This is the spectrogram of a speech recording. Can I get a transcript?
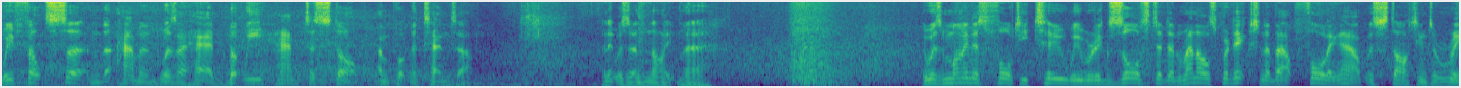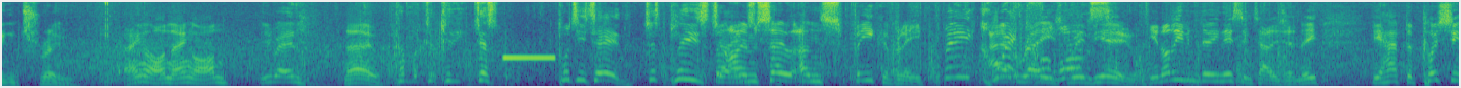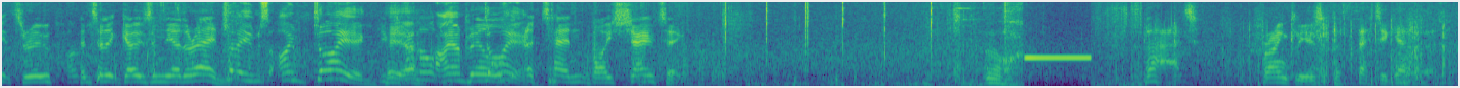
We felt certain that Hammond was ahead, but we had to stop and put the tent up. And it was a nightmare. It was minus 42, we were exhausted, and Ranulph's prediction about falling out was starting to ring true. Hang on, hang on. You in? No. Come, can, can you just put it in? Just please, But I'm so unspeakably Be quick outraged with you. You're not even doing this intelligently. You have to push it through until it goes in the other end. James, I'm dying You here. cannot I am build dying. a tent by shouting. Oh, that, frankly, is a pathetic effort.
